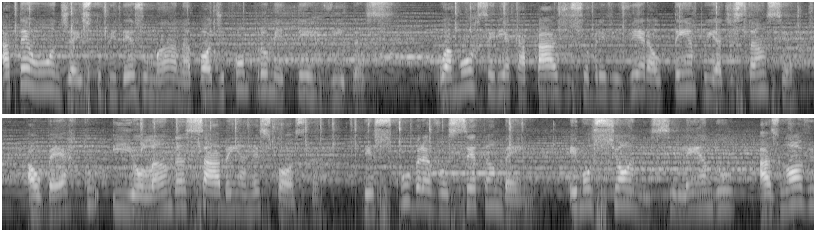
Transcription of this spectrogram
Até onde a estupidez humana pode comprometer vidas? O amor seria capaz de sobreviver ao tempo e à distância? Alberto e Yolanda sabem a resposta. Descubra você também. Emocione-se lendo as nove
